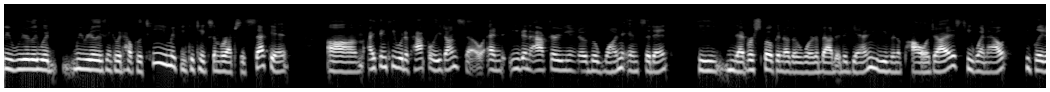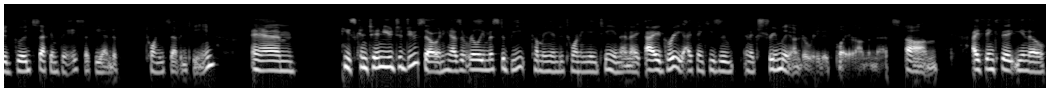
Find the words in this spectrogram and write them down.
we really would we really think it would help the team if you could take some reps at second. Um, i think he would have happily done so. And even after you know the one incident he never spoke another word about it again. He even apologized. He went out. He played a good second base at the end of 2017 and he's continued to do so and he hasn't really missed a beat coming into 2018 and i, I agree i think he's a, an extremely underrated player on the mets. Um, i think that you know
